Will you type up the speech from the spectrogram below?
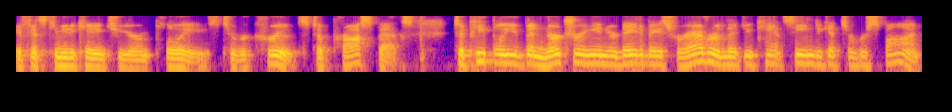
If it's communicating to your employees, to recruits, to prospects, to people you've been nurturing in your database forever that you can't seem to get to respond.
